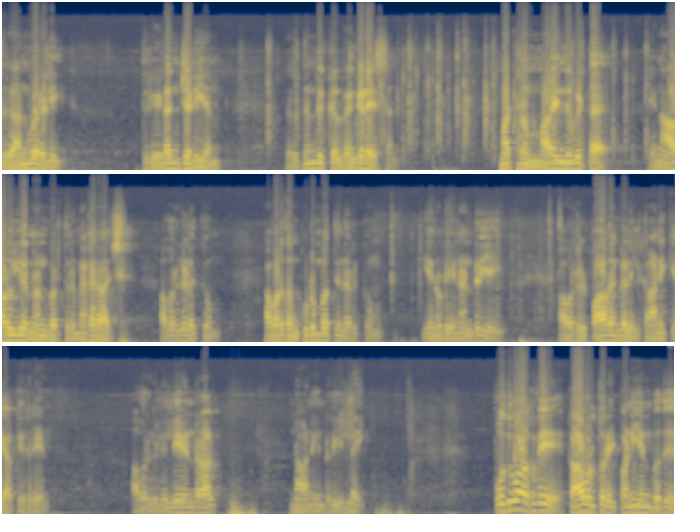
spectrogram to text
திரு அன்வரலி திரு இளஞ்செழியன் திரு திண்டுக்கல் வெங்கடேசன் மற்றும் மறைந்துவிட்ட என் ஆருயர் நண்பர் திரு மெகராஜ் அவர்களுக்கும் அவர்தம் குடும்பத்தினருக்கும் என்னுடைய நன்றியை அவர்கள் பாதங்களில் காணிக்கையாக்குகிறேன். அவர்கள் இல்லையென்றால் நான் இன்று இல்லை. பொதுவாகவே காவல்துறை பணி என்பது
